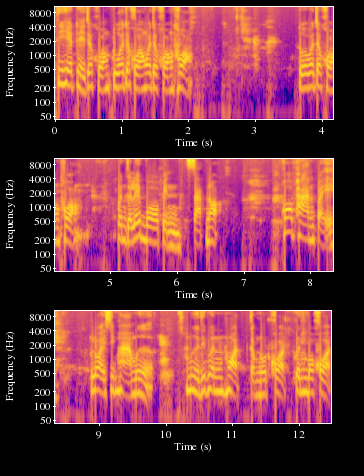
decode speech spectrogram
ที่เฮ็ดให้เจ้าของตัวเจ้าของว่าเจ้าของท้อง ตัวว่าเจ้าของท้องเพิ่นก็เลยบ่เป็นสัตว์เนาะพ่อผ่านไป115มือมือที่เพิ่นฮอดกำหนดคอดเพิ่นบ่คอด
